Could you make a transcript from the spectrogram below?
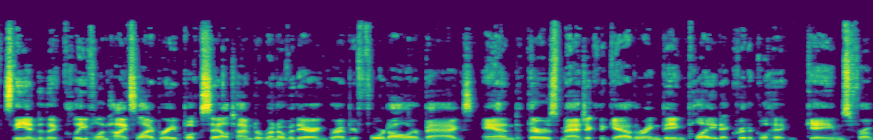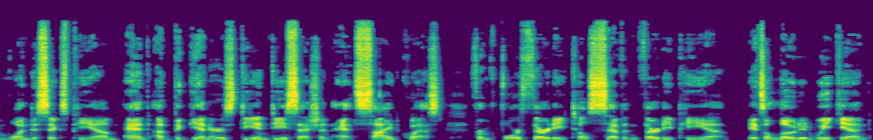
It's the end of the Cleveland Heights Library book sale. Time to run over there and grab your $4 bags. And there's Magic the Gathering being played at Critical Hit Games from 1 to 6 p.m. and a beginner's D&D session at SideQuest from 4:30 till 7:30 p.m. It's a loaded weekend.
